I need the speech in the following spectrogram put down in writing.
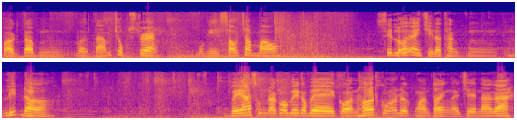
Khoảng tầm vâng tám chục strength. một nghìn sáu trăm máu. Xin lỗi, anh chỉ là thằng ừ, leader. VS cũng đã có BKB còn Hurt cũng đã được hoàn thành ở trên Naga.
